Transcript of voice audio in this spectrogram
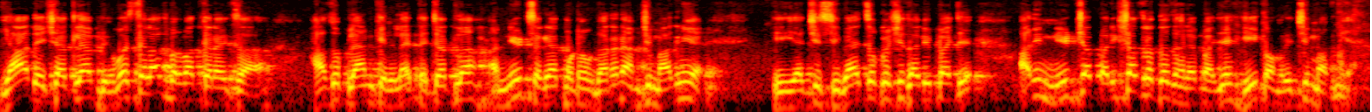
या देशातल्या व्यवस्थेलाच बर्बाद करायचा हा जो प्लॅन केलेला आहे त्याच्यातला हा नीट सगळ्यात मोठं उदाहरण आहे आमची मागणी आहे की याची सीबीआय चौकशी झाली पाहिजे आणि नीटच्या परीक्षाच रद्द झाल्या पाहिजे ही काँग्रेसची मागणी आहे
